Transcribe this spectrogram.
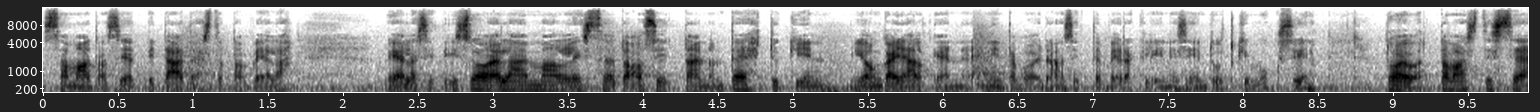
samat asiat pitää testata vielä, vielä sit isoeläinmallissa, jota osittain on tehtykin, jonka jälkeen niitä voidaan sitten viedä kliinisiin tutkimuksiin. Toivottavasti se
